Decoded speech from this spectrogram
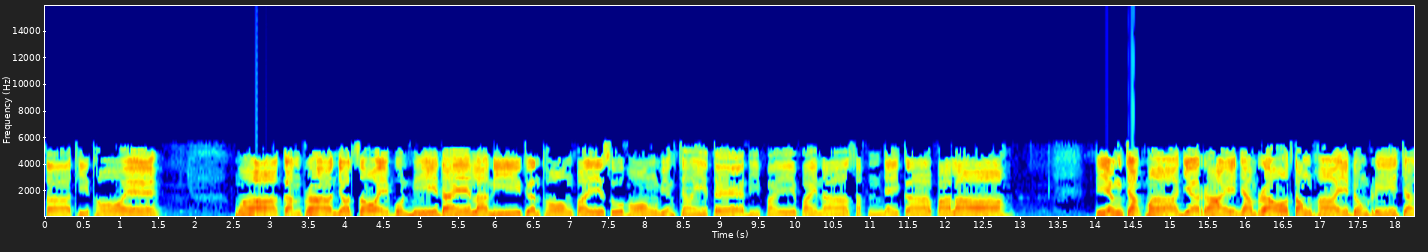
ษาที่ถอย ว่ากันพระยอดซอยบุญมีได้ละนีเถื่อนทองไปสู่ห้องเวียงใจแต่นี่ไปไปนาสัตใหญ่กาปาลา เตียงจากมาเยร่ายยามเราต้องพายดงรีจาก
